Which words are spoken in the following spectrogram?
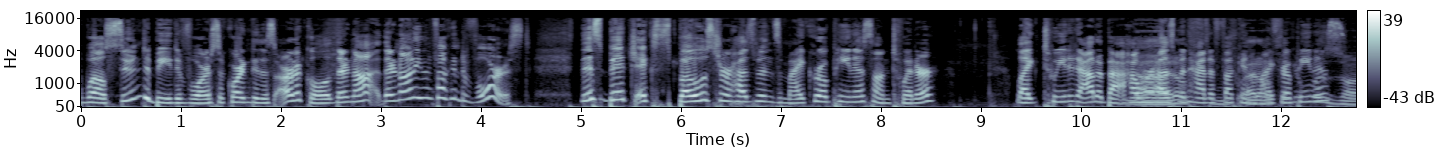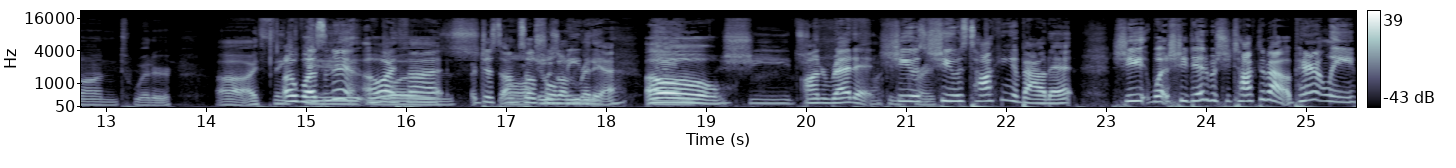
well soon to be divorced according to this article they're not they're not even fucking divorced this bitch exposed her husband's micro penis on Twitter like tweeted out about how her husband had a fucking micro penis on twitter uh, I think. Oh, wasn't it? Oh, I thought just on it social was on Reddit. media Um, oh she on Reddit. She was Christ. she was talking about it. She what she did was she talked about apparently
